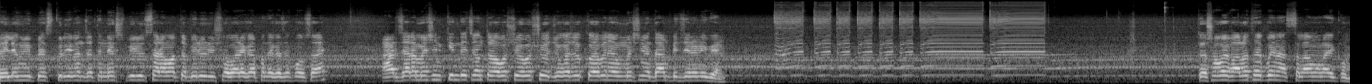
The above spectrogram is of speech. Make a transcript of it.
বেল এমনি প্রেস করে দেবেন যাতে নেক্সট ভিডিও ছাড়া মাত্র ভিডিওটি সবার আগে আপনাদের কাছে পৌঁছায়। আর যারা মেশিন কিনতে চান তারা অবশ্যই অবশ্যই যোগাযোগ করবেন এবং মেশিনের দামটি জেনে নেবেন। তো সবাই ভালো থাকবেন, আসসালামু আলাইকুম।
